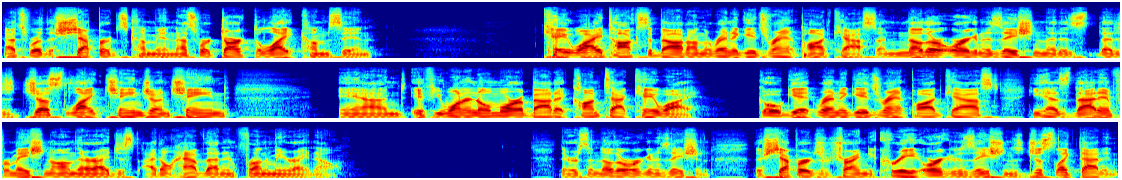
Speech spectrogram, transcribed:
That's where the shepherds come in. That's where Dark 2 Light comes in. KY talks about on the Renegades Rant podcast another organization that is that is just like Change Unchained. And if you want to know more about it, contact KY. Go get Renegades Rant podcast. He has that information on there. I just I don't have that in front of me right now. There's another organization. The Shepherds are trying to create organizations just like that in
